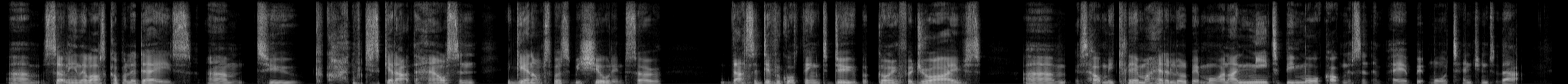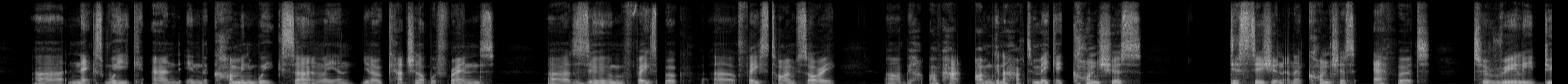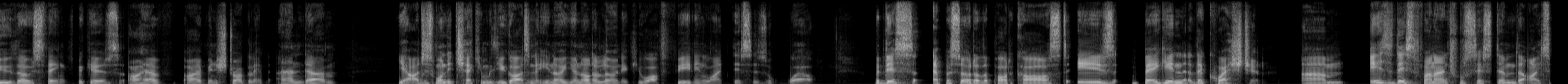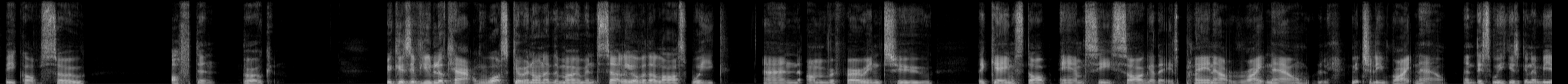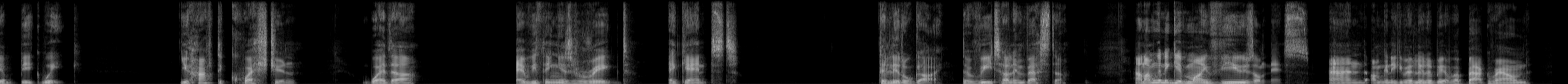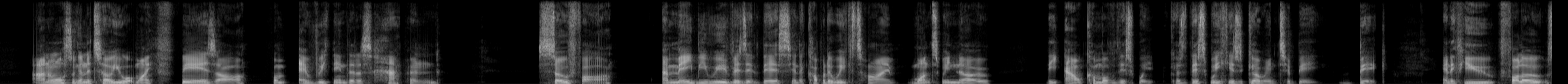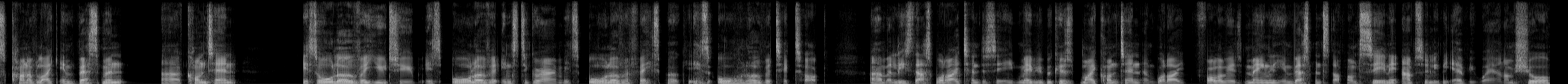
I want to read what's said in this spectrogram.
um, certainly in the last couple of days, um, to kind of just get out the house. And again, I'm supposed to be shielding, so that's a difficult thing to do. But going for drives, um, it's helped me clear my head a little bit more, and I need to be more cognizant and pay a bit more attention to that uh, next week and in the coming week, certainly. And, you know, catching up with friends, uh, Zoom, Facebook, uh, FaceTime, sorry. Uh, I've had, I'm going to have to make a conscious decision and a conscious effort to really do those things because I have, I've been struggling. And, um, yeah, I just wanted to check in with you guys and let you know you're not alone if you are feeling like this as well. But this episode of the podcast is begging the question um, is this financial system that I speak of so often broken? Because if you look at what's going on at the moment, certainly over the last week, and I'm referring to the GameStop AMC saga that is playing out right now, literally right now, and this week is going to be a big week, you have to question whether everything is rigged against the little guy, the retail investor, and I'm going to give my views on this, and I'm going to give a little bit of a background. And I'm also going to tell you what my fears are from everything that has happened so far, and maybe revisit this in a couple of weeks' time once we know the outcome of this week, because this week is going to be big. And if you follow kind of like investment uh, content, it's all over YouTube, it's all over Instagram, it's all over Facebook, it's all over TikTok. Um, at least that's what I tend to see. Maybe because my content and what I follow is mainly investment stuff. I'm seeing it absolutely everywhere. And I'm sure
